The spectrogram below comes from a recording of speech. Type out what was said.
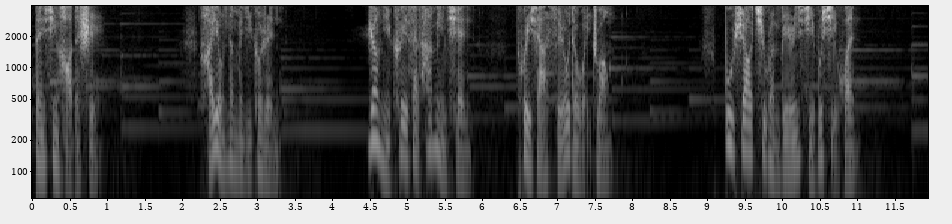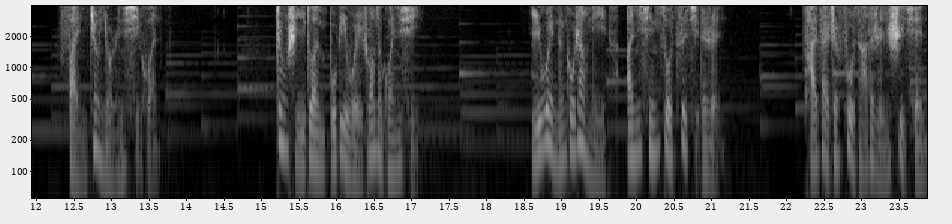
但幸好的是，还有那么一个人，让你可以在他面前褪下所有的伪装。不需要去管别人喜不喜欢，反正有人喜欢。正是一段不必伪装的关系，一位能够让你安心做自己的人，才在这复杂的人世间，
